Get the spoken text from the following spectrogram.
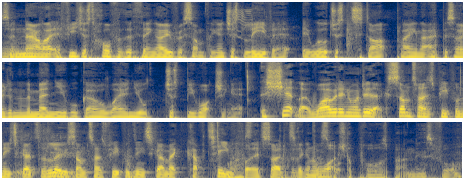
So Mm. now, like, if you just hover the thing over something and just leave it, it will just start playing that episode, and then the menu will go away, and you'll just be watching it. The shit though. Why would anyone do that? Because sometimes people need to go to the loo. Sometimes people need to go make a cup of tea before they decide if they're going to watch. what the pause button is for.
